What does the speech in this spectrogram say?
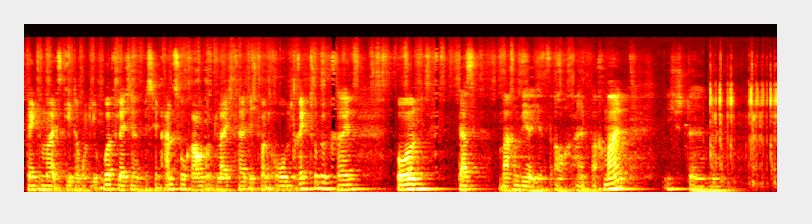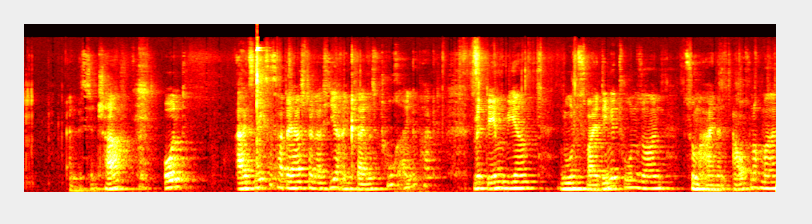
Ich denke mal, es geht darum, die Oberfläche ein bisschen anzurauen und gleichzeitig von groben Dreck zu befreien. Und das machen wir jetzt auch einfach mal. Ich stelle mal ein bisschen scharf. Und als nächstes hat der Hersteller hier ein kleines Tuch eingepackt mit dem wir nun zwei Dinge tun sollen. Zum einen auch nochmal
